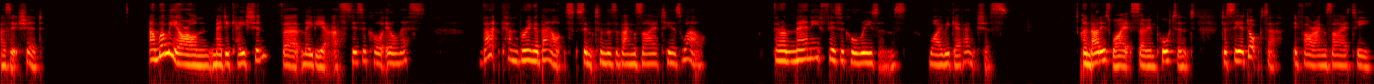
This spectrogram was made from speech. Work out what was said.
as it should. And when we are on medication for maybe a physical illness, that can bring about symptoms of anxiety as well. There are many physical reasons why we get anxious. And that is why it's so important to see a doctor if our anxiety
